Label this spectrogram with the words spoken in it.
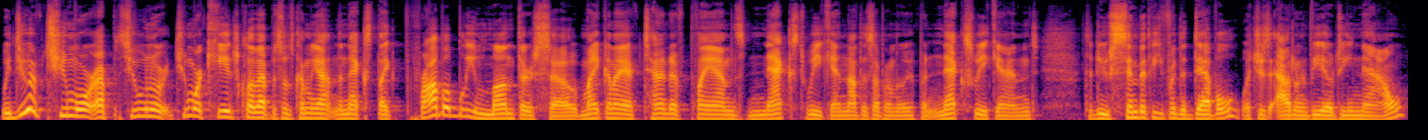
We do have two more ep- two more two more Cage Club episodes coming out in the next like probably month or so. Mike and I have tentative plans next weekend, not this upcoming week, but next weekend to do Sympathy for the Devil, which is out on VOD now.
